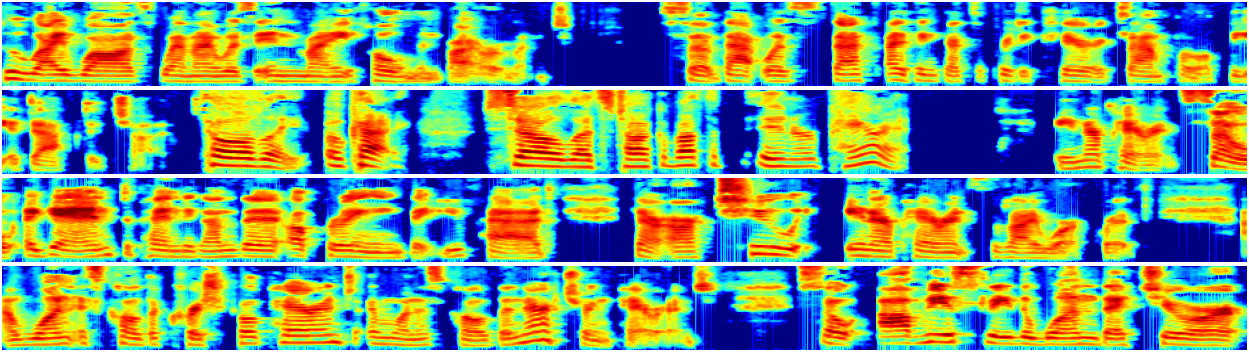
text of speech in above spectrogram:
who I was when I was in my home environment. So that was that. I think that's a pretty clear example of the adapted child. Totally. Okay. So let's talk about the inner parent. Inner parents. So again, depending on the upbringing that you've had, there are two inner parents that I work with. And one is called the critical parent and one is called the nurturing parent. So obviously the one that you're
